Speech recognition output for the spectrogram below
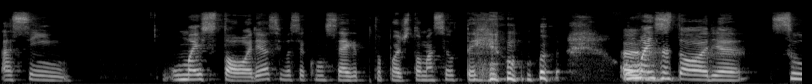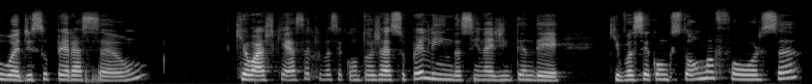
assim, uma história, se você consegue, pode tomar seu tempo, uma história sua de superação, que eu acho que essa que você contou já é super linda, assim, né? De entender que você conquistou uma força,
